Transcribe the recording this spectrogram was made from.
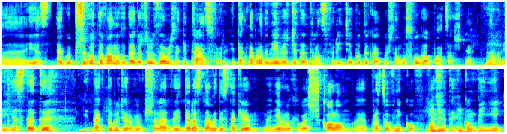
e, jest jakby przygotowana do tego, żeby zrobić taki transfer. I tak naprawdę nie wiesz, gdzie ten transfer idzie, bo tylko jakąś tam usługę opłacasz, nie? No i niestety i tak to ludzie robią przelewy. I teraz nawet jest takie, nie wiem, chyba szkolą e, pracowników właśnie tych kombini,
